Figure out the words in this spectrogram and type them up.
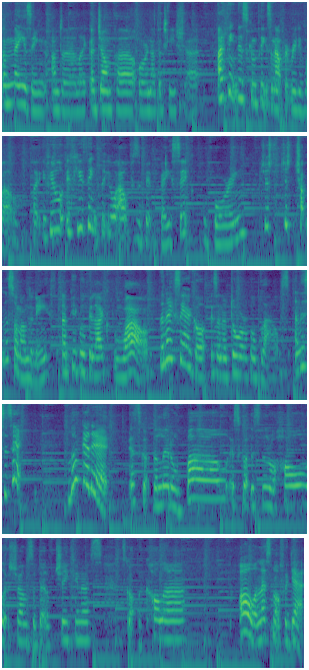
amazing under like a jumper or another t-shirt. I think this completes an outfit really well. Like if you if you think that your outfit's a bit basic or boring, just just chuck this on underneath and people will be like, wow. The next thing I got is an adorable blouse and this is it. Look at it! It's got the little bow, it's got this little hole that shows a bit of cheekiness, it's got the collar. Oh, and let's not forget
